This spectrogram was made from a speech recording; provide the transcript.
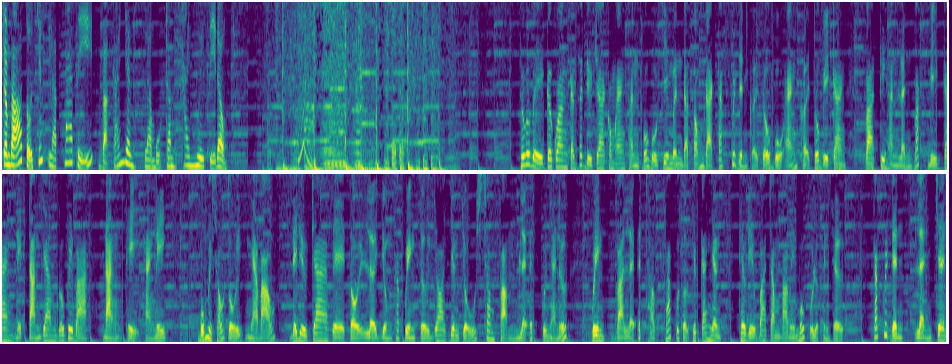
Trong đó, tổ chức là 3 tỷ và cá nhân là 120 tỷ đồng. Thưa quý vị, cơ quan cảnh sát điều tra công an thành phố Hồ Chí Minh đã tống đạt các quyết định khởi tố vụ án khởi tố bị can và thi hành lệnh bắt bị can để tạm giam đối với bà Đặng Thị Hàn Ni, 46 tuổi, nhà báo để điều tra về tội lợi dụng các quyền tự do dân chủ xâm phạm lợi ích của nhà nước, quyền và lợi ích hợp pháp của tổ chức cá nhân theo điều 331 Bộ luật hình sự. Các quyết định, lệnh trên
